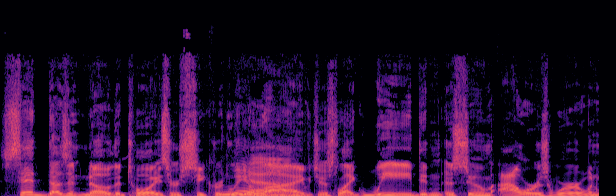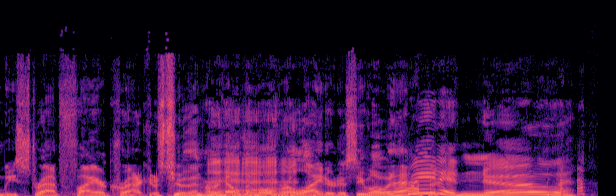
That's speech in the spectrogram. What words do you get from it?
Sid doesn't know the toys are secretly Yeah. alive, just like we didn't assume ours were when we strapped firecrackers to them or held them over a lighter to see what would happen. We didn't know.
